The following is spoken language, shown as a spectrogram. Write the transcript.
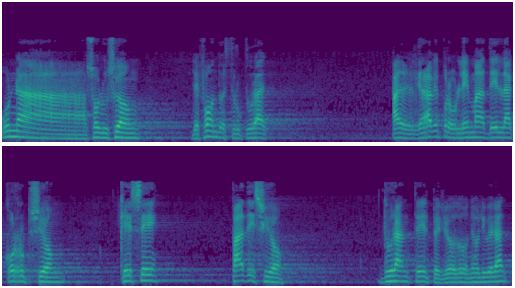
una solución de fondo estructural al grave problema de la corrupción que se padeció durante el periodo neoliberal,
